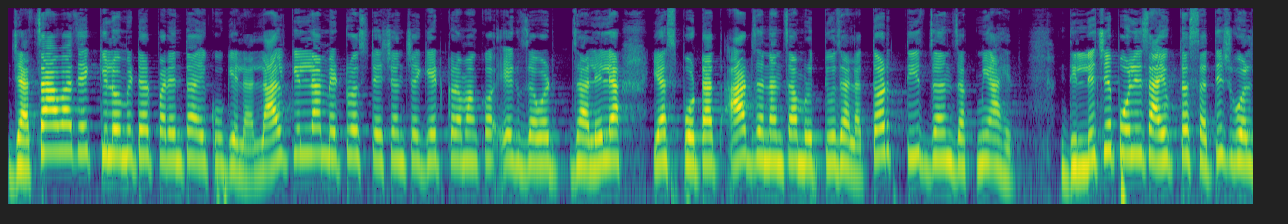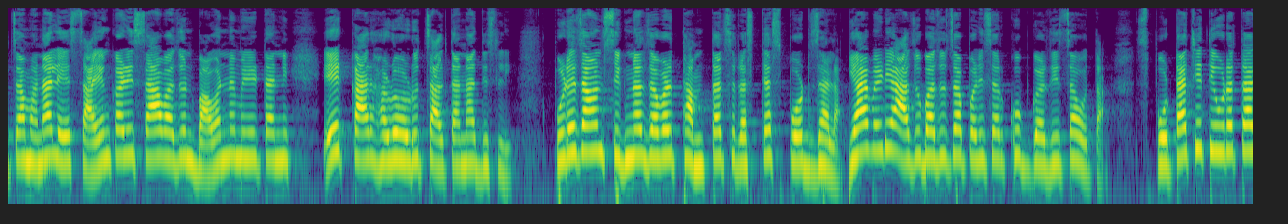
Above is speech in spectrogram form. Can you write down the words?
ज्याचा आवाज एक किलोमीटर पर्यंत ऐकू गेला. लाल किल्ला मेट्रो स्टेशनचे गेट क्रमांक एक जवळ झालेल्या या स्फोटात आठ जणांचा मृत्यू झाला तर तीस जण जखमी आहेत. दिल्लीचे पोलीस आयुक्त सतीश गोलचा म्हणाले सायंकाळी सहा वाजून बावन्न मिनिटांनी एक कार हळूहळू चालताना दिसली. पुढे जाऊन सिग्नल जवळ थांबताच रस्त्यात स्फोट झाला. यावेळी आजूबाजूचा परिसर खूप गर्दीचा होता. स्फोटाची तीव्रता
